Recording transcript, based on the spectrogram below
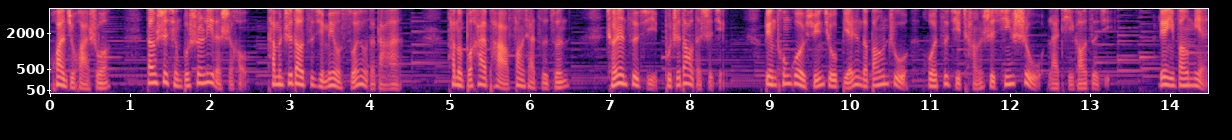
换句话说，当事情不顺利的时候，他们知道自己没有所有的答案，他们不害怕放下自尊，承认自己不知道的事情，并通过寻求别人的帮助或自己尝试新事物来提高自己。另一方面，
